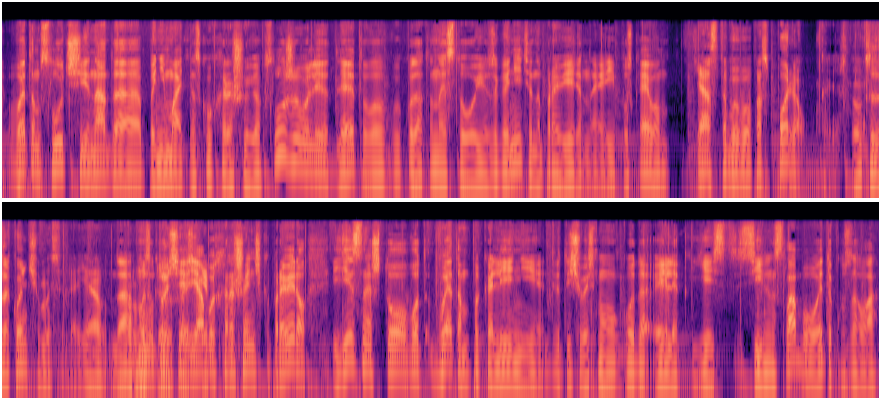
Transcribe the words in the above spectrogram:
В этом случае надо понимать, насколько хорошо ее обслуживали. Для этого вы куда-то на СТО ее загоните, на проверенное, и пускай вам Я с тобой бы поспорил, конечно. Ну, ты закончи мысль, а я Да, ну то есть я, я бы. Хорошенечко проверил. Единственное, что вот в этом поколении 2008 года Элик есть сильно слабого, это кузова.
